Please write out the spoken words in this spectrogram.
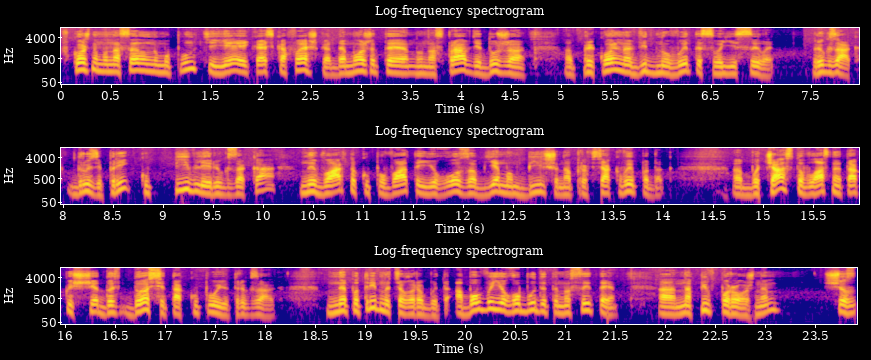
В кожному населеному пункті є якась кафешка, де можете ну насправді дуже е, прикольно відновити свої сили. Рюкзак, друзі, при купівлі рюкзака не варто купувати його з об'ємом більше на про всяк випадок. Бо часто, власне, так і ще досі так купують рюкзак. Не потрібно цього робити. Або ви його будете носити е, напівпорожним, що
